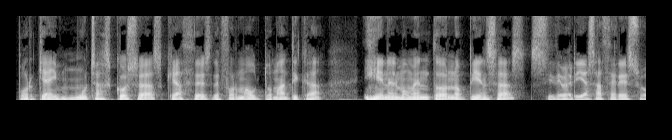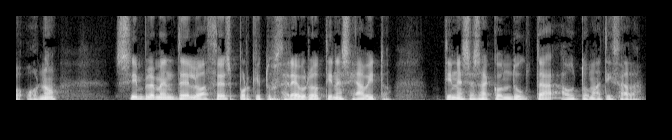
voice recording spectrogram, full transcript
porque hay muchas cosas que haces de forma automática y en el momento no piensas si deberías hacer eso o no, Simplemente lo haces porque tu cerebro tiene ese hábito, tienes esa conducta automatizada.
